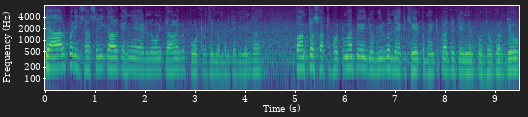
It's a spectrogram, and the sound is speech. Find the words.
ਪਿਆਰ ਭਰੀ ਸਤਿ ਸ੍ਰੀ ਅਕਾਲ, ਕਿਸੇ ਨੇ ਐਡ ਲਵਾਉਣੀ ਤਾਂ ਵਾਲੇ ਪੋਰਟਰ ਤੇ ਨੰਬਰ ਚੱਲੀ ਜਾਂਦਾ। ਪੰਜ ਤੋਂ ਸੱਤ ਫੋਟੋਆਂ ਭੇਜ ਦਿਓ ਵੀਡੀਓ ਲਾਈਕ ਸ਼ੇਅਰ, ਕਮੈਂਟ ਕਰ ਦਿਓ, ਚੈਨਲ ਫੋਲੋ ਕਰ ਦਿਓ।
